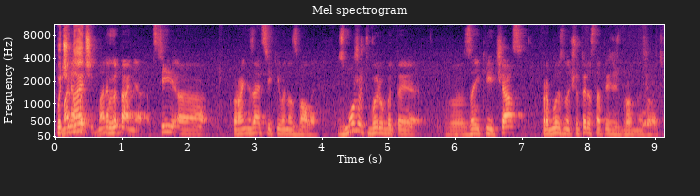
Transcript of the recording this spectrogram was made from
Починаючи мене, мене питання: всі е, організації, які ви назвали, зможуть виробити е, за який час приблизно 400 тисяч бронежилетів?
